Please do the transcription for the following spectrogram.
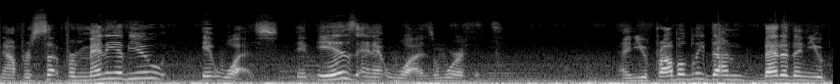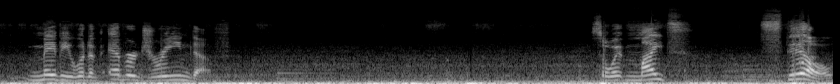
Now, for, for many of you, it was. It is and it was worth it. And you've probably done better than you maybe would have ever dreamed of. So it might still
